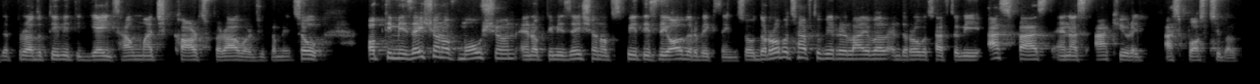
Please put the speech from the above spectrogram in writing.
the productivity gains, how much cars per hour you come in. So optimization of motion and optimization of speed is the other big thing. So the robots have to be reliable and the robots have to be as fast and as accurate as possible.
